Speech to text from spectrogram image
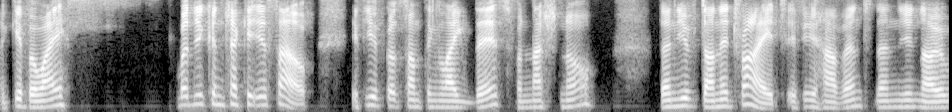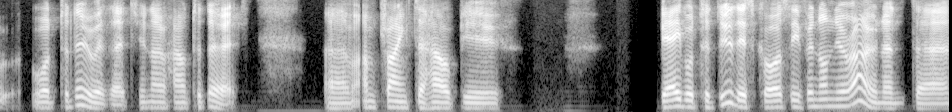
a giveaway. But you can check it yourself. If you've got something like this for national, then you've done it right. If you haven't, then you know what to do with it. You know how to do it. Um, I'm trying to help you be able to do this course even on your own and uh,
